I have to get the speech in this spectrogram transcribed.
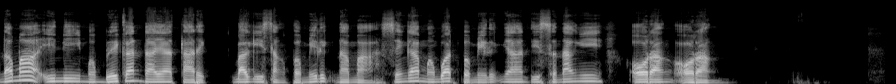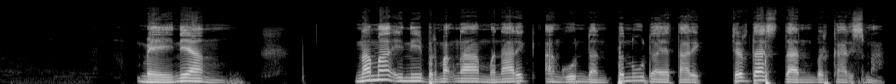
nama ini memberikan daya tarik bagi sang pemilik nama sehingga membuat pemiliknya disenangi orang-orang. Mei Niang Nama ini bermakna menarik, anggun, dan penuh daya tarik, cerdas, dan berkarisma.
